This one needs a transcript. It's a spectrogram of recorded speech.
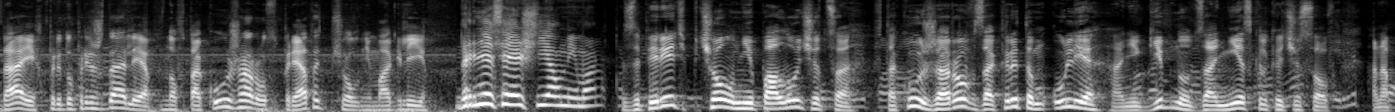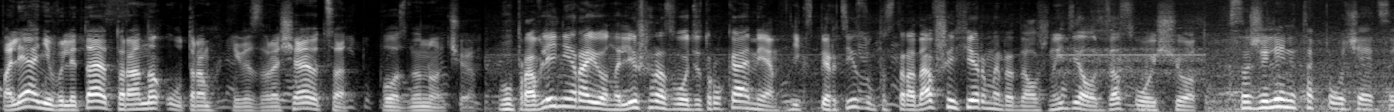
да, их предупреждали, но в такую жару спрятать пчел не могли. Запереть пчел не получится. В такую жару в закрытом улье они гибнут за несколько часов, а на поля они вылетают рано утром и возвращаются поздно ночью. В управлении района лишь разводят руками. Экспертизу пострадавшие фермеры должны делать за свой счет. К сожалению, так получается.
